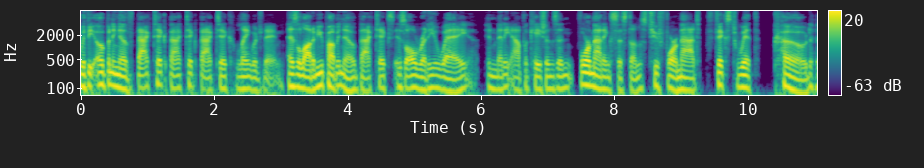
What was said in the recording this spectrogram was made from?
with the opening of backtick, backtick, backtick language name. As a lot of you probably know, backticks is already a way in many applications and formatting systems to format fixed width code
